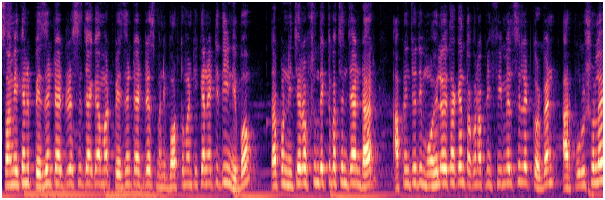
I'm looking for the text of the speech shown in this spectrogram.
সো আমি এখানে প্রেজেন্ট অ্যাড্রেসের জায়গায় আমার প্রেজেন্ট অ্যাড্রেস মানে বর্তমান ঠিকানাটি দিয়ে নেব। তারপর নিচের অপশন দেখতে পাচ্ছেন জেন্ডার আপনি যদি মহিলা হয়ে থাকেন, তখন আপনি ফিমেল সিলেক্ট করবেন। আর পুরুষ হলে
